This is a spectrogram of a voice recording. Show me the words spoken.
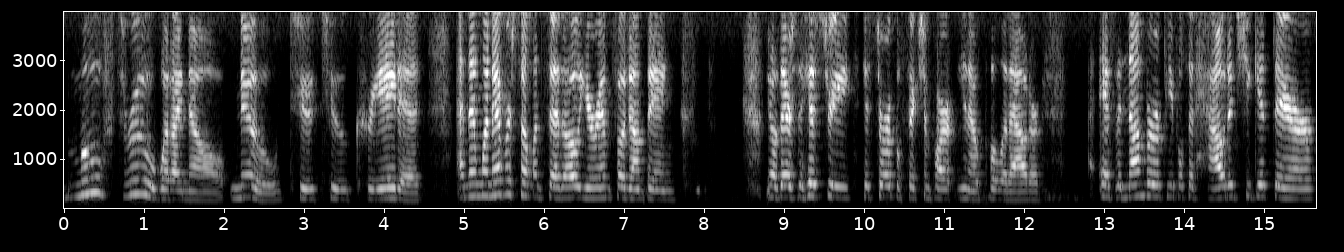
move through what I know knew to to create it. And then whenever someone said, "Oh, you're info dumping," you know, there's the history, historical fiction part, you know, pull it out. Or if a number of people said, "How did she get there?"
